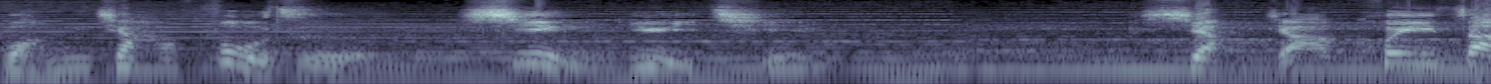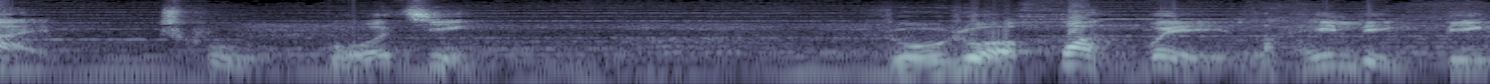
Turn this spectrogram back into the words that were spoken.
王家父子幸玉秦。项家亏在。楚国境，如若换位来领兵，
